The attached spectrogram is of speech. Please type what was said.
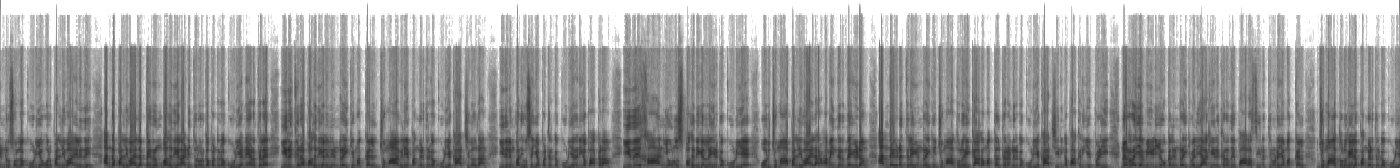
என்று சொல்லக்கூடிய ஒரு பள்ளிவாயல் இது. அந்த பள்ளிவாயலில் பெரும் பகுதிகள் அடித்து நொறுக்கப்பட்டிருக்கக்கூடிய நேரத்தில் இருக்கிற பகுதிகளில் இன்றைக்கு மக்கள் ஜுமாவிலே பங்கெடுத்திருக்கக்கூடிய காட்சிகள் தான் இதிலும் பதிவு செய்யப்பட்டிருக்கக்கூடியதை நீங்கள் பார்க்கலாம். இது ஹான் யூனுஸ் பகுதிகளில் இருக்கக்கூடிய ஒரு ஜுமா பள்ளிவாயில் அமைந்திருந்த இடம். அந்த இடத்துல இன்றைக்கு ஜுமா தொழுகைக்காக மக்கள் திரண்டிருக்கக்கூடிய காட்சியை நீங்க பார்க்குறீங்க. இப்படி நிறைய வீடியோக்கள் இன்றைக்கு வெளியாகி இருக்கிறது. பாலஸ்தீனத்தினுடைய மக்கள் ஜுமா தொழுகையில் பங்கெடுத்திருக்கக்கூடிய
